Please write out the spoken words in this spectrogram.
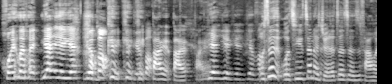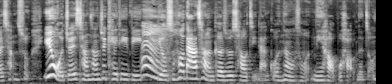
回回回约约约约好，爆，可以可以可以，八月八月八月。约约约约爆我。真的，我其实真的觉得这真的是发挥长处，因为我觉得常常去 KTV，、嗯有时候大家唱的歌就是超级难过，那种什么你好不好那种，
